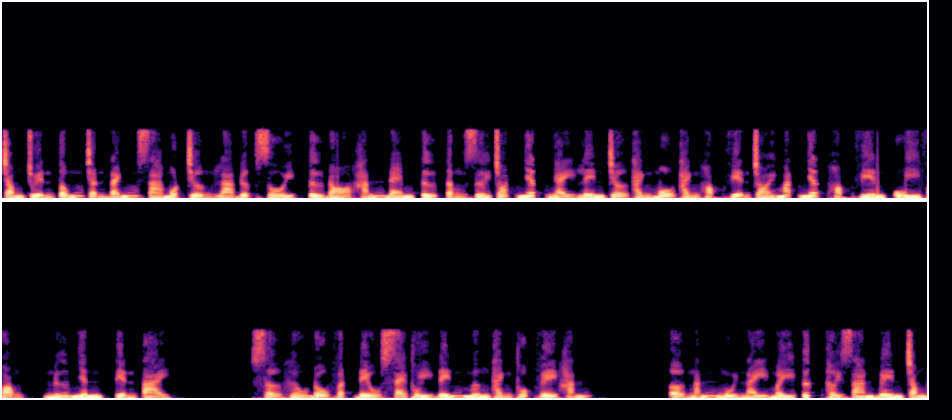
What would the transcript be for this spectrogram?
trong truyền tống trận đánh ra một trường là được rồi. Từ đó hắn đem từ tầng dưới chót nhất nhảy lên trở thành mộ thành học viện chói mắt nhất học viên uy vọng, nữ nhân tiền tài. Sở hữu đồ vật đều sẽ thủy đến mương thành thuộc về hắn. Ở ngắn ngủi này mấy tức thời gian bên trong,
